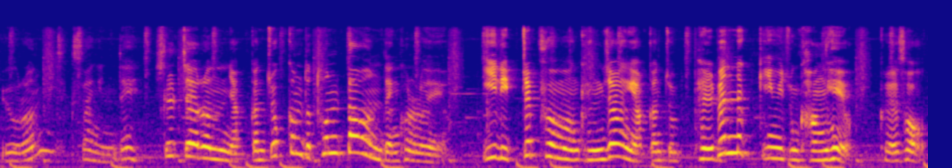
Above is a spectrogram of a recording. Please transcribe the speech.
이런 색상인데 실제로는 약간 조금 더 톤 다운된 컬러예요. 이 립 제품은 굉장히 약간 좀 벨벳 느낌이 좀 강해요. 그래서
